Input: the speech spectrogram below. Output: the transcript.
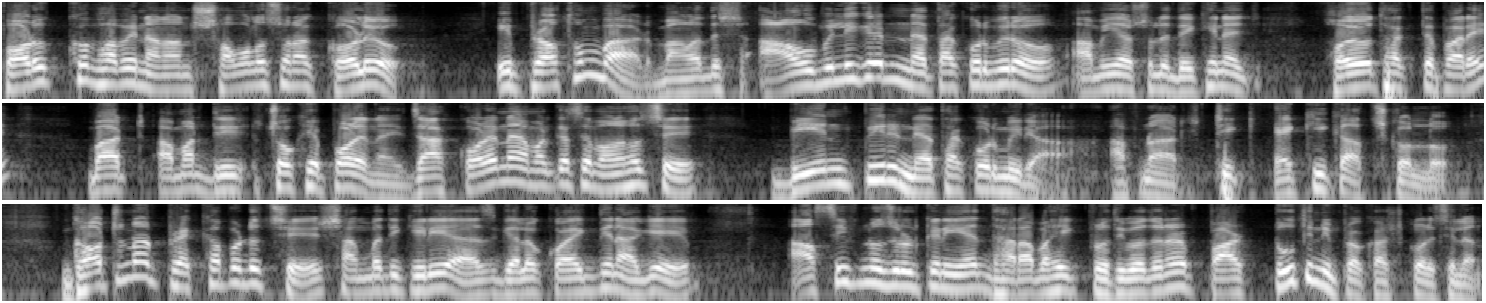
পরোক্ষভাবে নানান সমালোচনা করলেও এই প্রথমবার বাংলাদেশ আওয়ামী লীগের নেতাকর্মীরও আমি আসলে দেখি নাই, হয়েও থাকতে পারে বাট আমার চোখে পড়ে নাই। যা করে না আমার কাছে মনে হচ্ছে বিএনপির নেতাকর্মীরা আপনার ঠিক একই কাজ করল। ঘটনার প্রেক্ষাপট হচ্ছে, সাংবাদিক ইলিয়াস গেল কয়েকদিন আগে আসিফ নজরুলকে নিয়ে ধারাবাহিক প্রতিবেদনের পার্ট টু তিনি প্রকাশ করেছিলেন।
